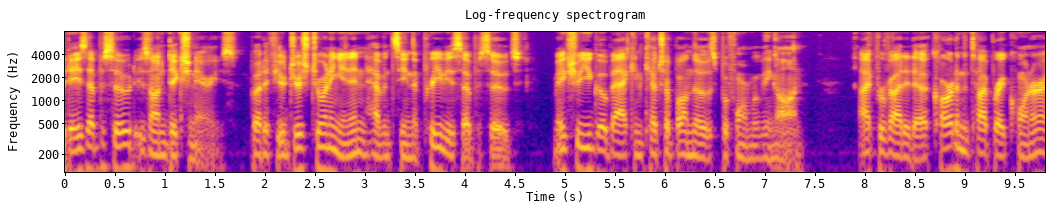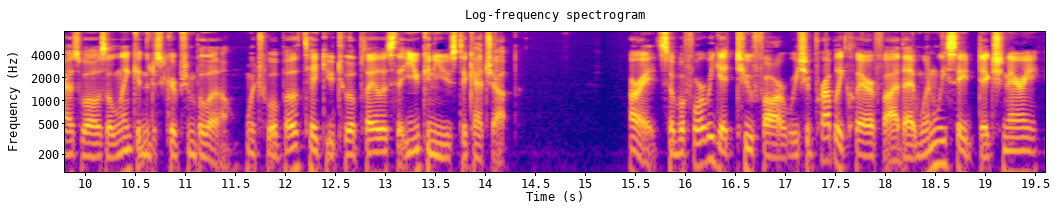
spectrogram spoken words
Today's episode is on dictionaries, but if you're just joining in and haven't seen the previous episodes, make sure you go back and catch up on those before moving on. I've provided a card in the top right corner as well as a link in the description below, which will both take you to a playlist that you can use to catch up. Alright, so before we get too far, we should probably clarify that when we say dictionary,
